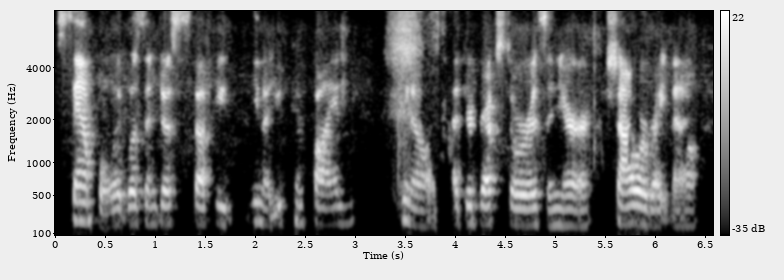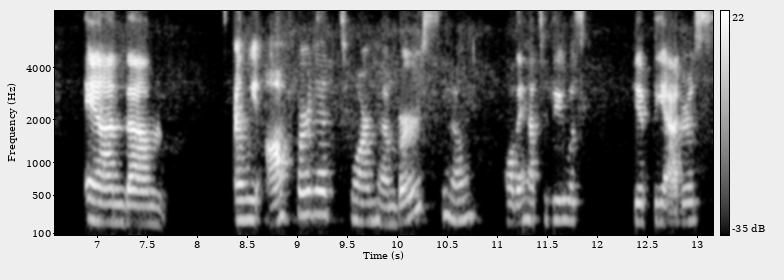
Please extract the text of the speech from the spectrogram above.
sample. It wasn't just stuff you, you know, you can find, you know, at your drugstores in your shower right now. And um, and we offered it to our members, you know, all they had to do was give the address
